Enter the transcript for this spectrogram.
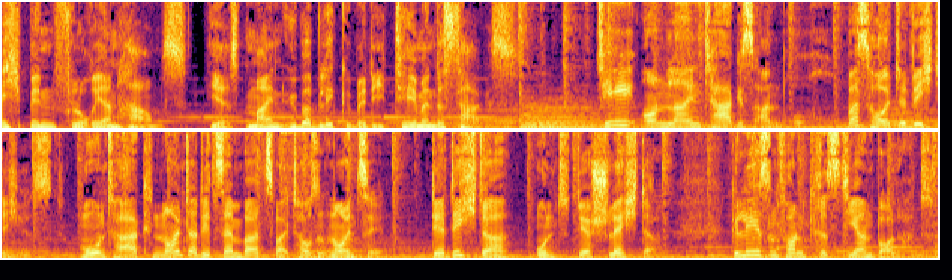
Ich bin Florian Harms. Hier ist mein Überblick über die Themen des Tages. T-Online Tagesanbruch. Was heute wichtig ist. Montag, 9. Dezember 2019. Der Dichter und der Schlechter. Gelesen von Christian Bollert.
